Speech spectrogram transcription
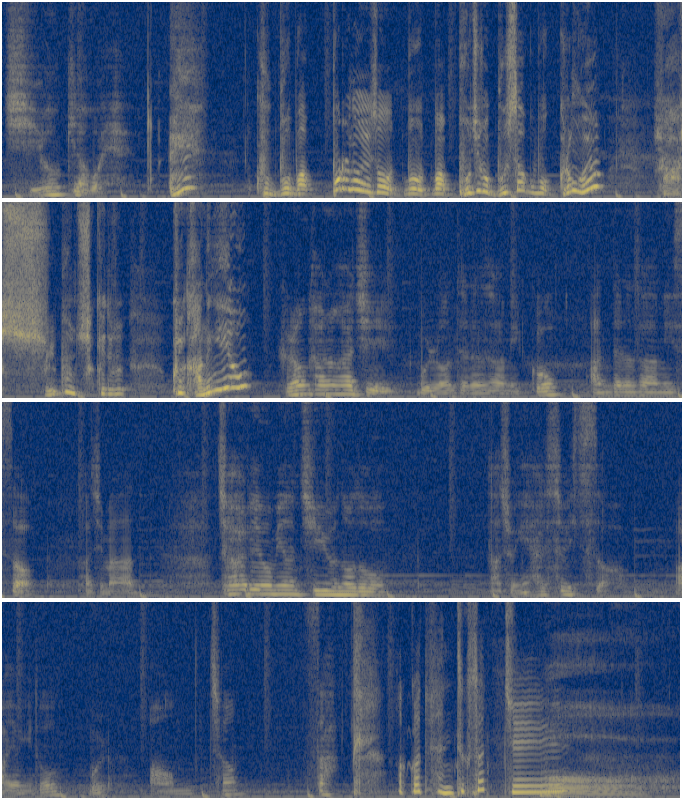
시오키라고 해. 에? 그 뭐 막 포르노에서 뭐 막 보지로 물 싸고 뭐 그런 거요? 야, 씨, 일본 새끼들 그게 가능해요? 그럼 가능하지. 물론 되는 사람이 있고 안 되는 사람이 있어. 하지만 잘 배우면 지윤호도 나중에 할 수 있어. 아영이도 물 엄청 싸. 아까도 잔뜩 썼지. 뭐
